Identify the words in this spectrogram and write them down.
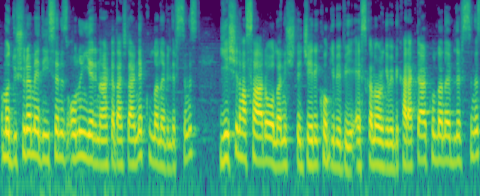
Ama düşüremediyseniz onun yerine arkadaşlar ne kullanabilirsiniz? Yeşil hasarı olan işte Jericho gibi bir, Escanor gibi bir karakter kullanabilirsiniz.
